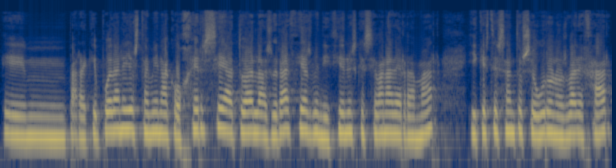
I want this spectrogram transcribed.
em, para que puedan ellos también acogerse a todas las gracias, bendiciones que se van a derramar y que este santo seguro nos va a dejar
